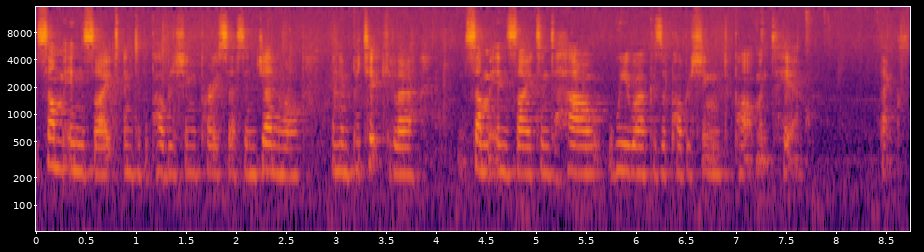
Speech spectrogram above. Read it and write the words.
some insight into the publishing process in general, and in particular, some insight into how we work as a publishing department here. Thanks.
